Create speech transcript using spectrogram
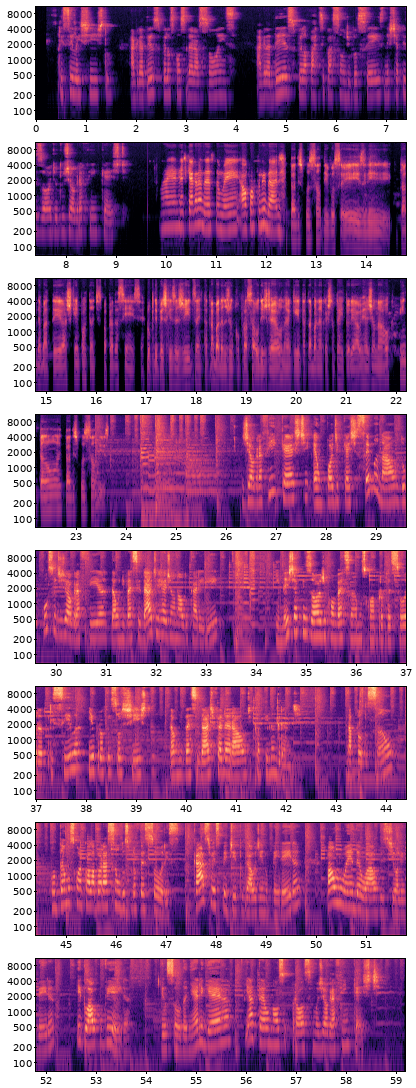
Priscila Xisto, agradeço pelas considerações, agradeço pela participação de vocês neste episódio do Geografia em Cast. Ai, a gente que agradece também a oportunidade. Está à disposição de vocês e para debater, eu acho que é importante esse papel da ciência. O grupo de pesquisa GIDS, a gente está trabalhando junto com o ProSaúde GEL, né, que está trabalhando a questão territorial e regional, então a gente está à disposição disso. Geografia em Cast é um podcast semanal do curso de Geografia da Universidade Regional do Cariri e neste episódio conversamos com a professora Priscila e o professor Xisto da Universidade Federal de Campina Grande. Na produção, contamos com a colaboração dos professores Cássio Expedito Galdino Pereira, Paulo Endel Alves de Oliveira e Glauco Vieira. Eu sou Daniele Guerra e até o nosso próximo Geografia em Cast.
